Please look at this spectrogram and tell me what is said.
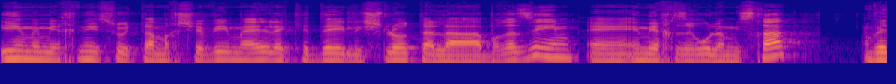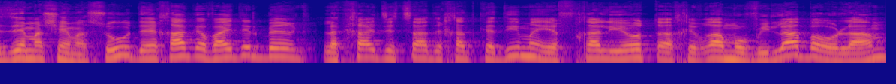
אם הם יכניסו את המחשבים האלה כדי לשלוט על הברזים אה, הם יחזרו למשחק וזה מה שהם עשו. דרך אגב, היידלברג לקחה את זה צעד אחד קדימה, היא הפכה להיות החברה המובילה בעולם,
